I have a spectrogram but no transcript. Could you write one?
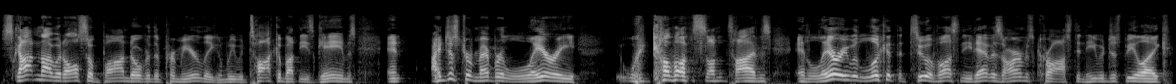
Scott and I would also bond over the Premier League, and we would talk about these games, and I just remember Larry would come up sometimes and Larry would look at the two of us and he'd have his arms crossed and he would just be like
